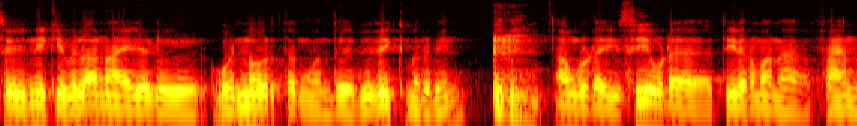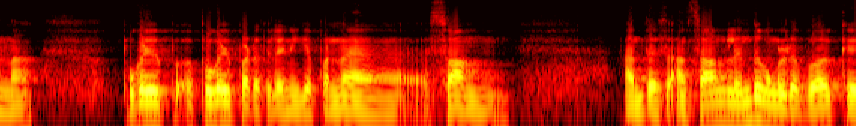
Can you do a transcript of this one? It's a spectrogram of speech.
ஸோ இன்றைக்கி விழா நாயகர்கள் இன்னொருத்தவங்க வந்து விவேக் மெர்வின். அவங்களோட இசையோட தீவிரமான ஃபேன் தான். புகழ் புகழ் படத்தில் நீங்கள் பண்ண சாங் அந்த சாங்லேருந்து உங்களோட ஒர்க்கு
